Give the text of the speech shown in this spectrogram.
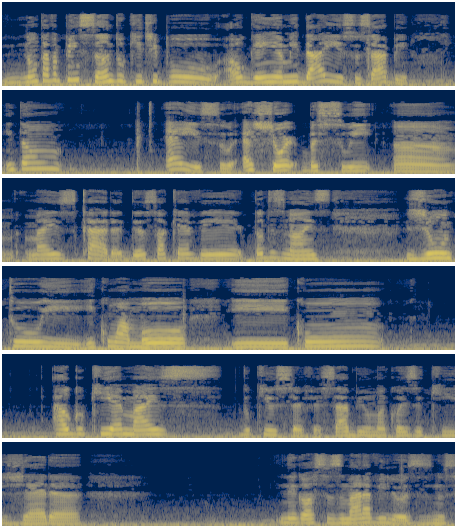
não tava pensando que tipo alguém ia me dar isso, sabe? Então, é isso. É short but sweet. Um, mas, cara, Deus só quer ver todos nós junto e, e com amor e com algo que é mais do que o surface, sabe? Uma coisa que gera negócios maravilhosos nos,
